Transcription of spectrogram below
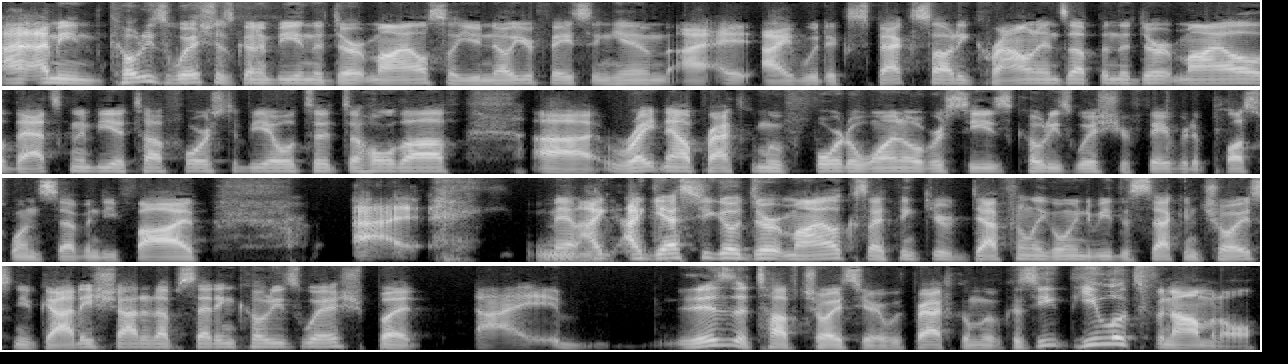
I, I, mean, Cody's Wish is going to be in the dirt mile, so you know you're facing him. I, I would expect Saudi Crown ends up in the dirt mile. That's going to be a tough horse to be able to, to hold off. Uh, right now, practical move four to one overseas. Cody's Wish, your favorite at plus 175. I Man, mm. I, I, guess you go dirt mile because I think you're definitely going to be the second choice, and you've got a shot at upsetting Cody's wish. But I, this is a tough choice here with practical move because he he looked phenomenal,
